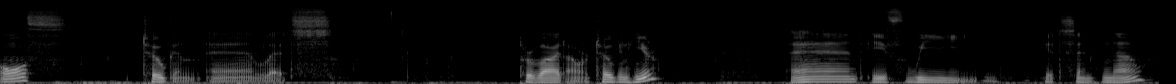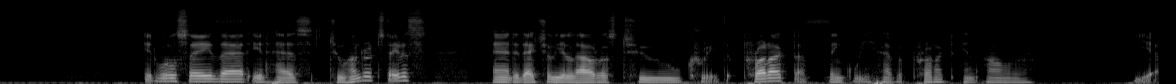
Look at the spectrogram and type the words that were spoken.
auth token and let's provide our token here and if we hit send now it will say that it has 200 status and it actually allowed us to create the product I think we have a product in our yeah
